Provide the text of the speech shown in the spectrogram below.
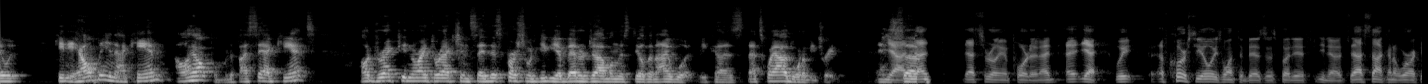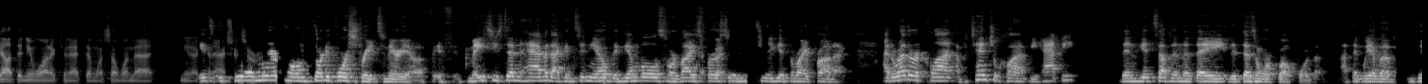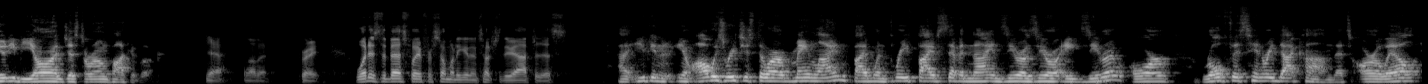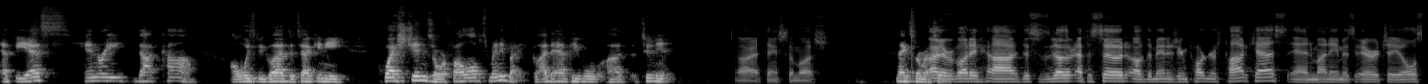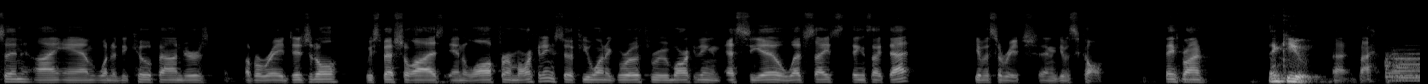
"Can you help me?" and I can, I'll help them. But if I say I can't, I'll direct you in the right direction. Say this person would give you a better job on this deal than I would because that's why I would want to be treated. And yeah, so, that, that's really important. I, I, yeah, we of course you always want the business, but if you know if that's not going to work out, then you want to connect them with someone that you know. It's, it's a on 34th Street scenario. If, if, Macy's doesn't have it, I can send you over to Gimbels or vice versa, right. so you get the right product. I'd rather a client, a potential client, be happy than get something that they that doesn't work well for them. I think we have a duty beyond just our own pocketbook. Yeah, love it. Great. What is the best way for someone to get in touch with you after this? Uh, you can, you know, always reach us through our main line, 513-579-0080 or rolfeshenry.com. That's R-O-L-F-E-S Henry.com. Always be glad to take any questions or follow-ups from anybody. Glad to have people uh, tune in. All right. Thanks so much. Thanks very much. All right, everybody. Uh, this is another episode of the Managing Partners podcast, and my name is Erik J. Olson. I am one of the co-founders of Array Digital. We specialize in law firm marketing. So if you want to grow through marketing and SEO, websites, things like that, give us a reach and give us a call. Thanks, Brian. Thank you. All right, bye.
